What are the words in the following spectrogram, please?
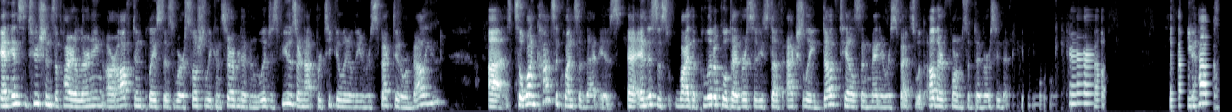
and institutions of higher learning are often places where socially conservative and religious views are not particularly respected or valued. Uh, so one consequence of that is, uh, and this is why the political diversity stuff actually dovetails in many respects with other forms of diversity that people care about. You have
